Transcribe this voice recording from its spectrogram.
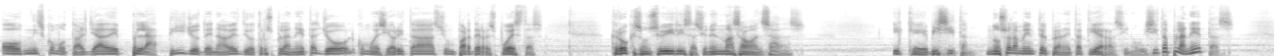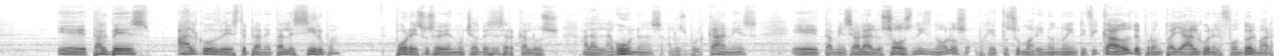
ovnis como tal, ya de platillos de naves de otros planetas, yo, como decía ahorita hace un par de respuestas, creo que son civilizaciones más avanzadas y que visitan no solamente el planeta Tierra, sino visitan planetas. Eh, tal vez algo de este planeta les sirva por eso se ven muchas veces cerca a, los, a las lagunas, a los volcanes. Eh, también se habla de los OSNIs, ¿no? los objetos submarinos no identificados. De pronto hay algo en el fondo del mar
